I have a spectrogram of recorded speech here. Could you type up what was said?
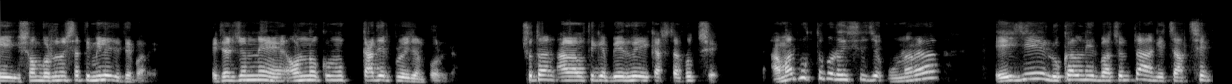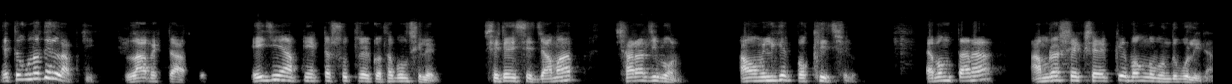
এই সংগঠনের সাথে মিলে যেতে পারে। এটার জন্য অন্য কোনো কাজের প্রয়োজন পড়ে না। সুতরাং আড়াল থেকে বের হয়ে এই কাজটা হচ্ছে। আমার বক্তব্য রয়েছে যে ওনারা এই যে লোকাল নির্বাচনটা আগে চাচ্ছেন, এতে ওনাদের লাভ কি? লাভ একটা আছে। এই যে আপনি একটা সূত্রের কথা বলছিলেন, সেটা হচ্ছে জামাত সারা জীবন আওয়ামী লীগের পক্ষেই ছিল। এবং তারা, আমরা শেখ সাহেবকে বঙ্গবন্ধু বলি না।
